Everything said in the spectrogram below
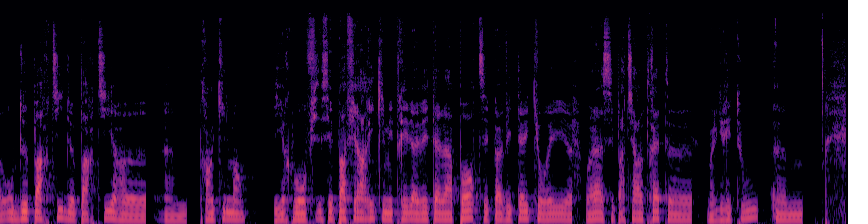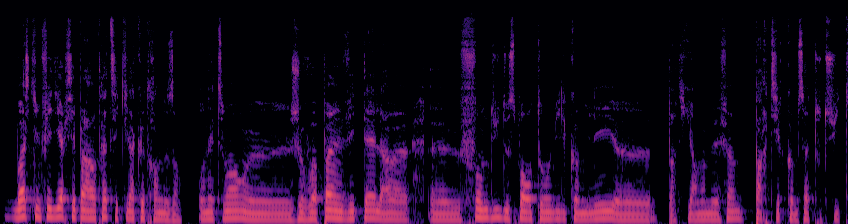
aux deux parties de partir tranquillement. C'est-à-dire que bon, c'est pas Ferrari qui mettrait Vettel à la porte, c'est pas Vettel qui aurait. Euh, voilà, c'est parti à la retraite euh, malgré tout. Euh, moi, ce qui me fait dire que c'est pas la retraite, c'est qu'il a que 32 ans. Honnêtement, je vois pas un Vettel fondu de sport automobile comme il est, particulièrement de F1, partir comme ça tout de suite.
